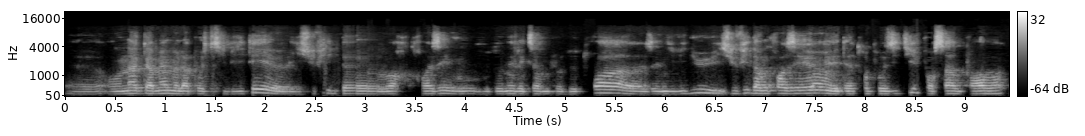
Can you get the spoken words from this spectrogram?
on a quand même la possibilité, euh, il suffit d'avoir croisé, vous, vous donnez l'exemple de trois euh, individus, il suffit d'en croiser un et d'être positif pour, ça, pour,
